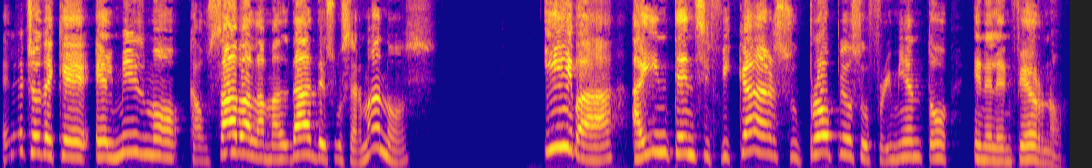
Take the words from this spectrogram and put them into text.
El hecho de que él mismo causaba la maldad de sus hermanos iba a intensificar su propio sufrimiento en el infierno.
